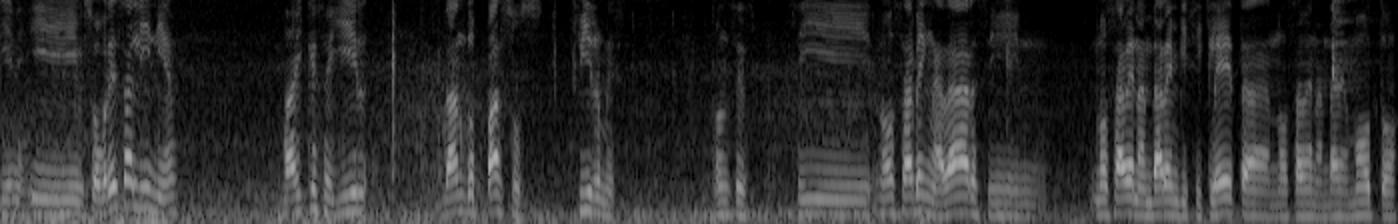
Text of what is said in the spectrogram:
Y, sobre esa línea hay que seguir dando pasos firmes. Entonces, si no saben nadar, si no saben andar en bicicleta, no saben andar en moto,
